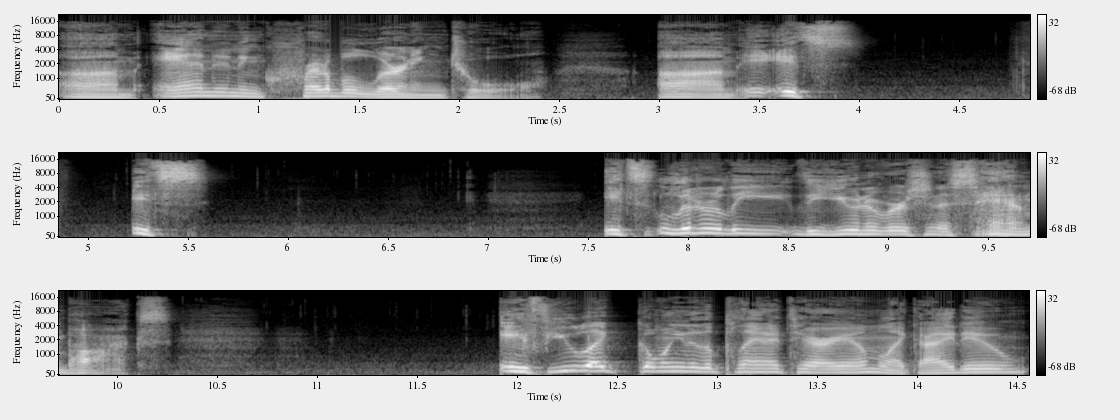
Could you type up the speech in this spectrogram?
um, and an incredible learning tool. Um, it, it's it's it's literally the universe in a sandbox. If you like going to the planetarium like I do,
